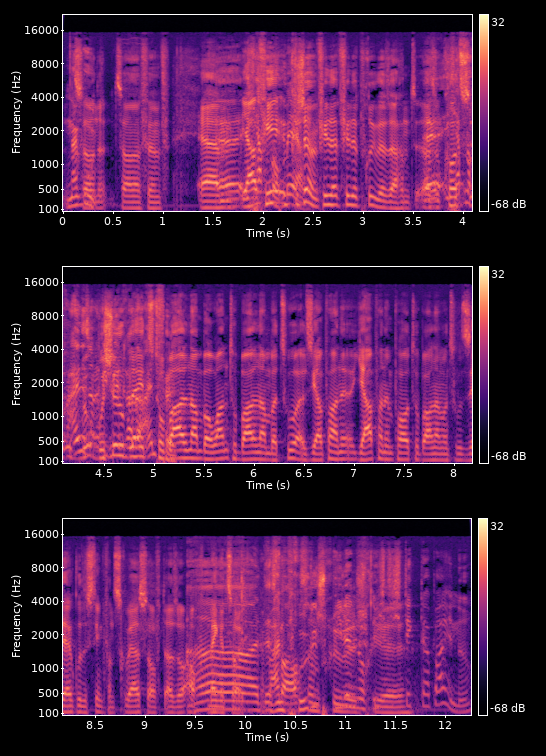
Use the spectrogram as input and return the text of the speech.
Na gut. 200 205. Ähm, Äh, ja, viel, stimmt, viele, viele Prügelsachen. Also ich kurz, Bushido Blades. Tobal Number One, Tobal Number Two, als Japan, Japan Import Tobal Number Two, sehr gutes Ding von Squaresoft, also auch Menge Zeug. Ah, Da das waren war auch so Prügelspiele noch richtig dick dabei, ne?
